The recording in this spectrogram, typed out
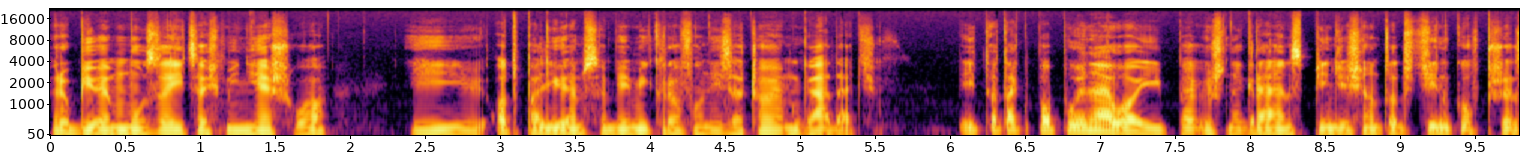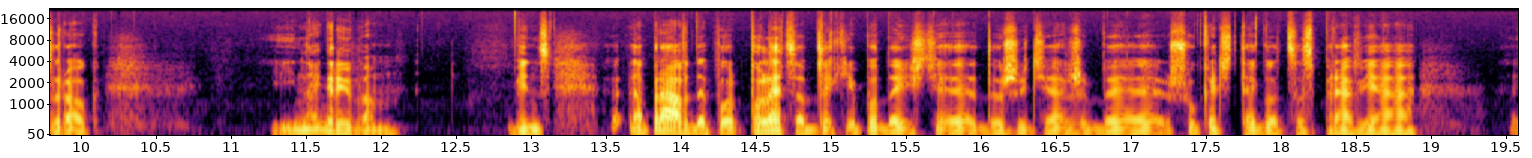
robiłem muzę i coś mi nie szło – i odpaliłem sobie mikrofon i zacząłem gadać. I to tak popłynęło i już nagrałem z 50 odcinków przez rok i nagrywam. Więc naprawdę po, polecam takie podejście do życia, żeby szukać tego, co sprawia e,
